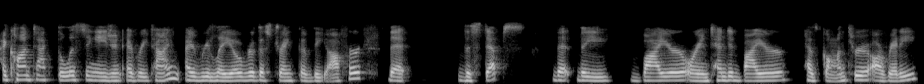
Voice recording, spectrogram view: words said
I contact the listing agent every time. I relay over the strength of the offer that the steps that the buyer or intended buyer has gone through already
